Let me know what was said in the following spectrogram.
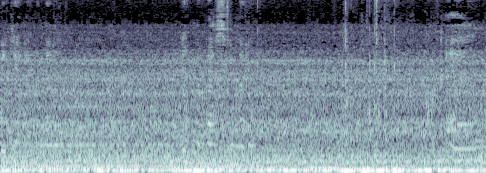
begin in the middle. In the messy middle. And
